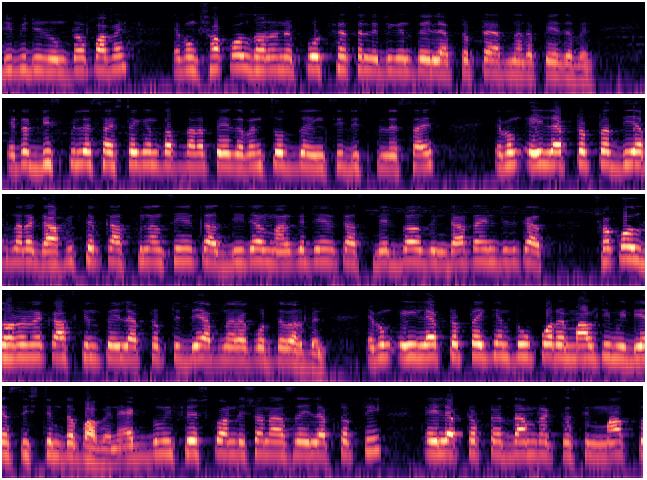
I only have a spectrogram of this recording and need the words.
ডিভিডি রুমটাও পাবেন এবং সকল ধরনের পোর্ট ফ্যাসিলিটি কিন্তু এই ল্যাপটপটায় আপনারা পেয়ে যাবেন। এটা ডিসপ্লে সাইজটা কিন্তু আপনারা পেয়ে যাবেন চোদ্দ ইঞ্চি ডিসপ্লে সাইজ এবং এই ল্যাপটপটা দিয়ে আপনারা গ্রাফিক্সের কাজ ফিনান্সিংয়ের কাজ ডিজিটাল মার্কেটিংয়ের কাজ নেট ব্রাউজিং ডাটা এন্ট্রির কাজ সকল ধরনের কাজ কিন্তু এই ল্যাপটপটি দিয়ে আপনারা করতে পারবেন। এবং এই ল্যাপটপটাই কিন্তু উপরে মাল্টিমিডিয়া সিস্টেমটা পাবেন। একদমই ফ্রেশ কন্ডিশনে আছে এই ল্যাপটপটি। এই ল্যাপটপটার দাম রাখতেছি মাত্র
